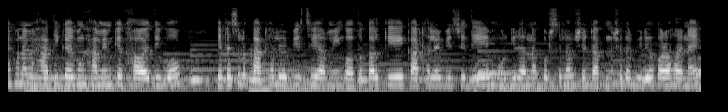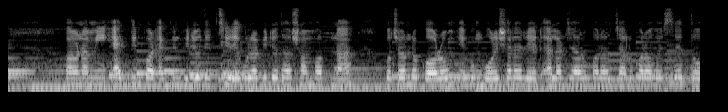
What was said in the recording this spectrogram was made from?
এখন আমি হাতিকা এবং হামিমকে খাওয়াই দিব। এটা ছিল কাঁঠালের বিচি। আমি গতকালকে কাঁঠালের বিচি দিয়ে মুরগি রান্না করছিলাম। সেটা আপনার সাথে ভিডিও করা হয় নাই। কারণ আমি একদিন পর একদিন ভিডিও দিচ্ছি। রেগুলার ভিডিও দেওয়া সম্ভব না। প্রচণ্ড গরম এবং বরিশালে রেড অ্যালার্ট চালু করা চালু করা হয়েছে। তো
